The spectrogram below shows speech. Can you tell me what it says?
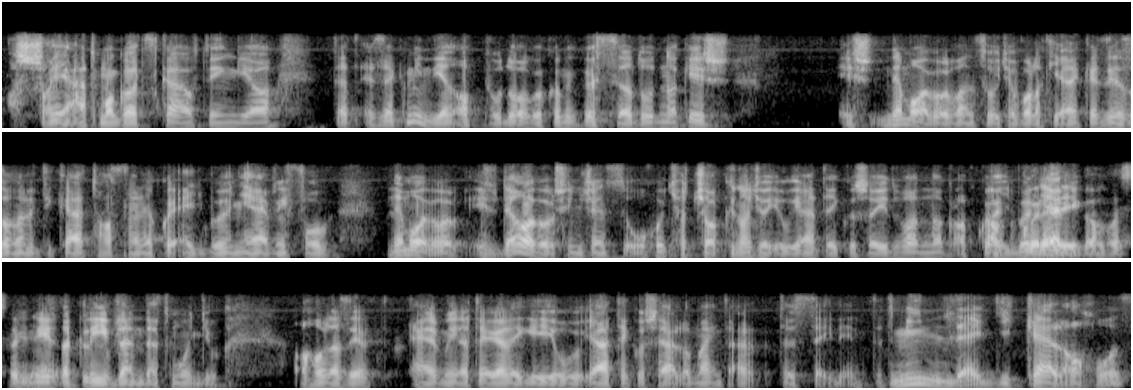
a saját magad scoutingja, tehát ezek mind ilyen apró dolgok, amik összeadódnak, és, és nem arról van szó, hogyha valaki elkezdi az analitikát használni, akkor egyből nyerni fog. Nem arról, és de arról sincsen szó, hogyha csak nagyon jó játékosaid vannak, akkor, akkor egyből elég ahhoz, hogy Nézd a Clevelandet mondjuk, ahol azért elméletileg eléggé jó játékos állományt állt össze idén. Tehát mindegyik kell ahhoz,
